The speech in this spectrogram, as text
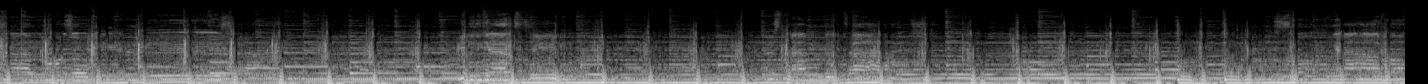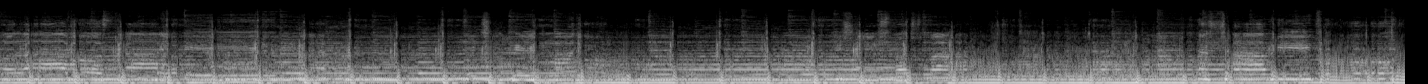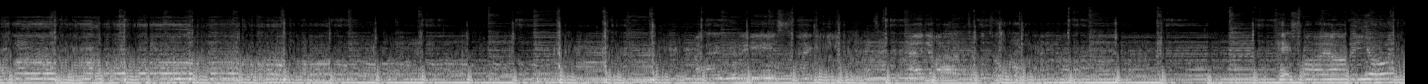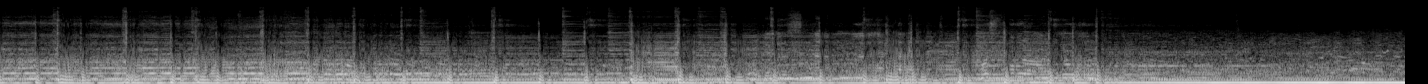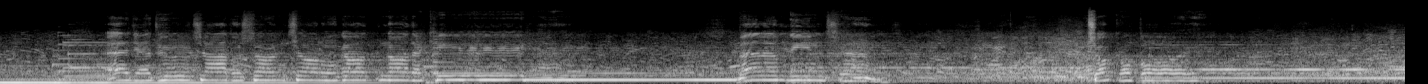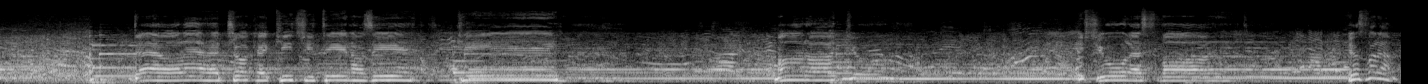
Egyenesen mozog éjszák Igen szép Ez nem vitás Szoknyában a lába azt járja Hogy csak én vagyok És nincs most már. Ez csábító egy altató És olyan jó. Ez nem lehet most mulandó Egyedül csádosan csalogatna, de ki? Velem nincsen Csak a baj. De ha lehet csak egy kicsit én azért kérem. Maradjon És jó lesz majd. Jössz velem?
